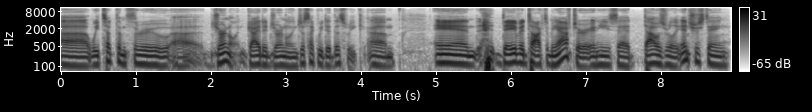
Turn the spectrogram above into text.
Uh, we took them through uh, journaling, guided journaling, just like we did this week. Um, and David talked to me after, and he said that was really interesting.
